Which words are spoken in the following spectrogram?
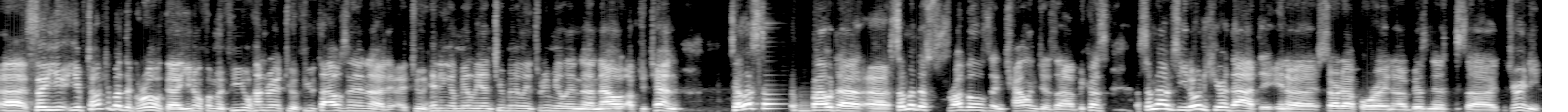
Uh, so you, you've talked about the growth, uh, you know, from a few hundred to a few thousand uh, to hitting a million, two million, three million, uh, now up to 10. Tell us about uh, uh, some of the struggles and challenges, because sometimes you don't hear that in a startup or in a business journey.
